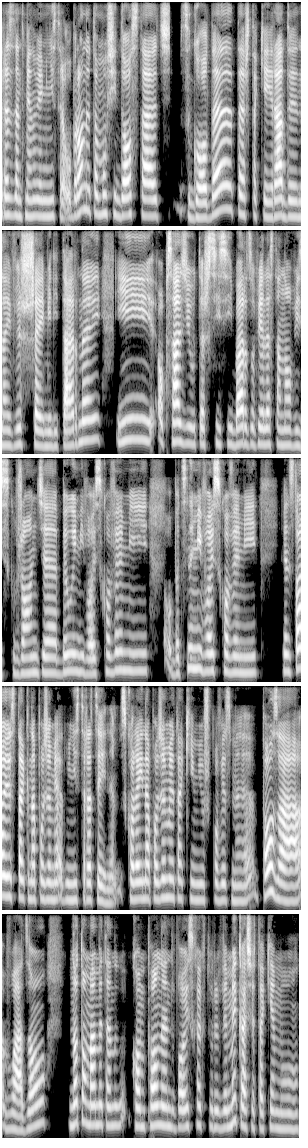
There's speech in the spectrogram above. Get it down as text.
prezydent mianuje ministra obrony, to musi dostać zgodę też takiej Rady Najwyższej Militarnej i obsadził też Sisi bardzo wiele stanowisk w rządzie byłymi wojskowymi, obecnymi wojskowymi. Więc to jest tak na poziomie administracyjnym. Z kolei na poziomie takim już powiedzmy poza władzą, no to mamy ten komponent wojska, który wymyka się takiemu,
